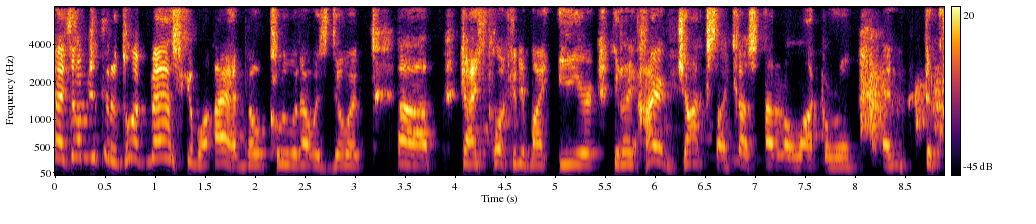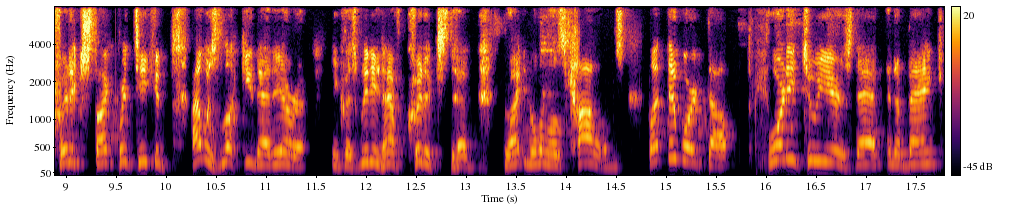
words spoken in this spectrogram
I said, I'm just going to talk basketball. I had no clue what I was doing. Uh, guys talking in my ear. You know, they hired jocks like us out of the locker room, and the critics start critiquing. I was lucky in that era because we didn't have critics then writing all those columns. But it worked out. 42 years, Dad, in a bank,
